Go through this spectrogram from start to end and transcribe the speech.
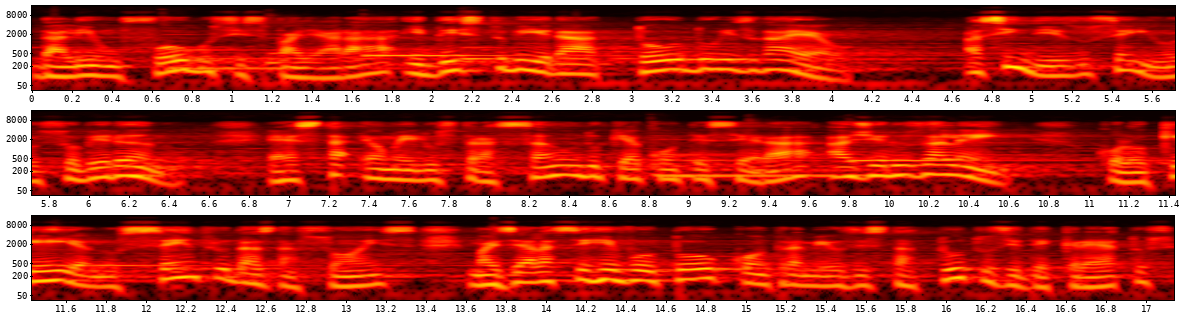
Dali um fogo se espalhará e destruirá todo Israel. Assim diz o Senhor soberano. Esta é uma ilustração do que acontecerá a Jerusalém. Coloquei-a no centro das nações, mas ela se revoltou contra meus estatutos e decretos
